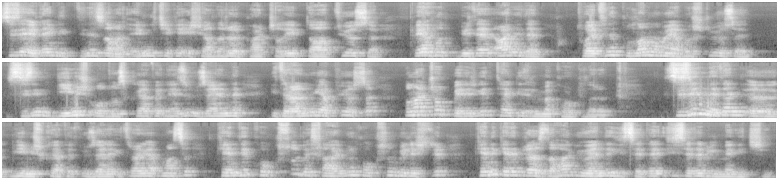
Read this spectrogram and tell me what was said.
siz evden gittiğiniz zaman evin içindeki eşyaları parçalayıp dağıtıyorsa veyahut birden aniden tuvaletini kullanmamaya başlıyorsa, sizin giymiş olduğunuz kıyafetlerinizin üzerine idrarını yapıyorsa bunlar çok belirgin terk edilme korkuları. Sizin neden e, giymiş kıyafet üzerine idrar yapması kendi kokusu ve sahibinin kokusunu birleştirip kendi kendine biraz daha güvende hissede, hissedebilmek için.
